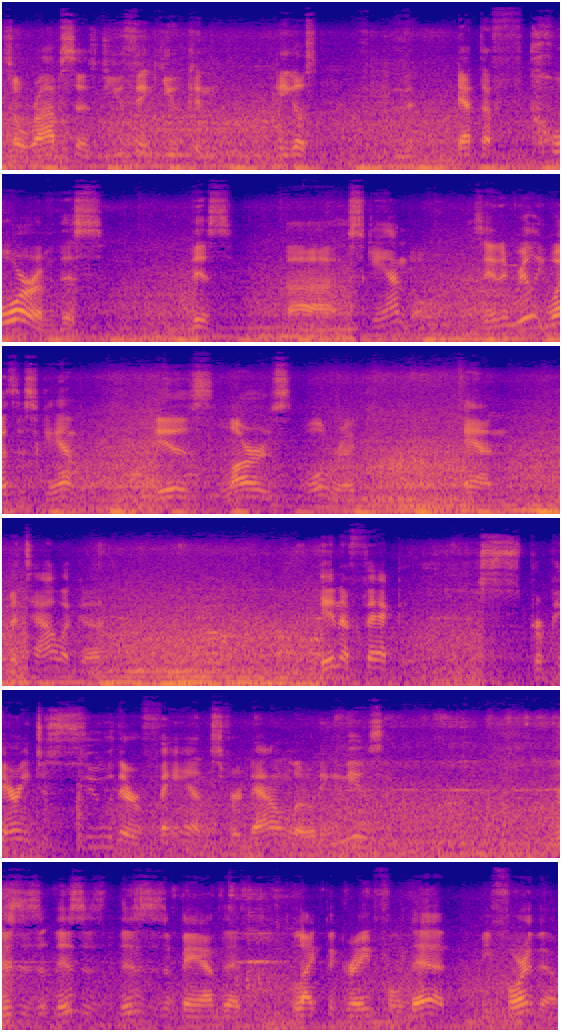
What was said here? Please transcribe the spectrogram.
So Rob says, "Do you think you can?" He goes, "At the core of this this uh, scandal, and it really was a scandal, is Lars Ulrich and Metallica, in effect, preparing to sue their fans for downloading music." This is this is this is a band that, like the Grateful Dead before them,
